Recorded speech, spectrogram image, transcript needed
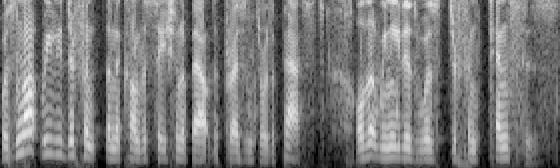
was not really different than a conversation about the present or the past. All that we needed was different tenses.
